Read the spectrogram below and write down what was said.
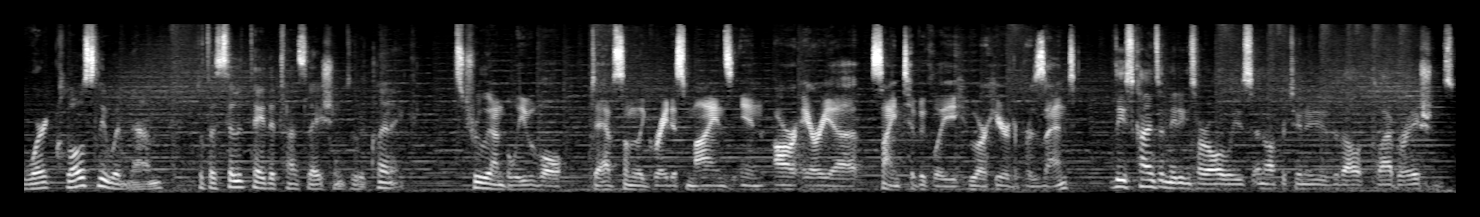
work closely with them to facilitate the translation to the clinic. It's truly unbelievable to have some of the greatest minds in our area scientifically who are here to present. These kinds of meetings are always an opportunity to develop collaborations.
